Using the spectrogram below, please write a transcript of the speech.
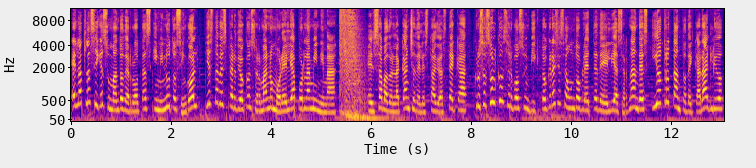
el Atlas sigue sumando derrotas y minutos sin gol y esta vez perdió con su hermano Morelia por la mínima. El sábado en la cancha del Estadio Azteca, Cruz Azul conservó su invicto gracias a un doblete de Elías Hernández y otro tanto de Caraglio,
